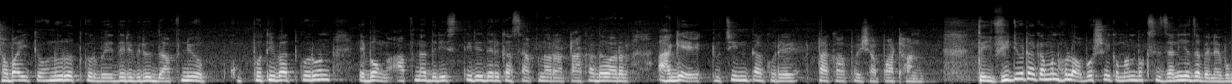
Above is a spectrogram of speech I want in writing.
সবাইকে অনুরোধ করবে এদের বিরুদ্ধে আপনিও প্রতিবাদ করুন এবং আপনাদের স্ত্রীদের কাছে আপনারা টাকা দেওয়ার আগে একটু চিন্তা করে টাকা, পয়সা পাঠান। তো এই ভিডিওটা কেমন হলো অবশ্যই কমেন্ট বক্সে জানিয়ে যাবেন এবং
